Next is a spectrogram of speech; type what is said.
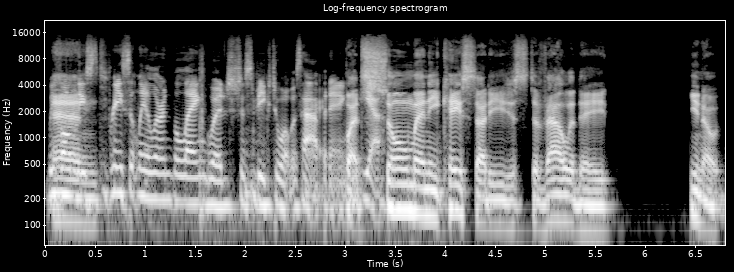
We've only And- s- recently learned the language to speak to what was happening. but yeah, so many case studies to validate you know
